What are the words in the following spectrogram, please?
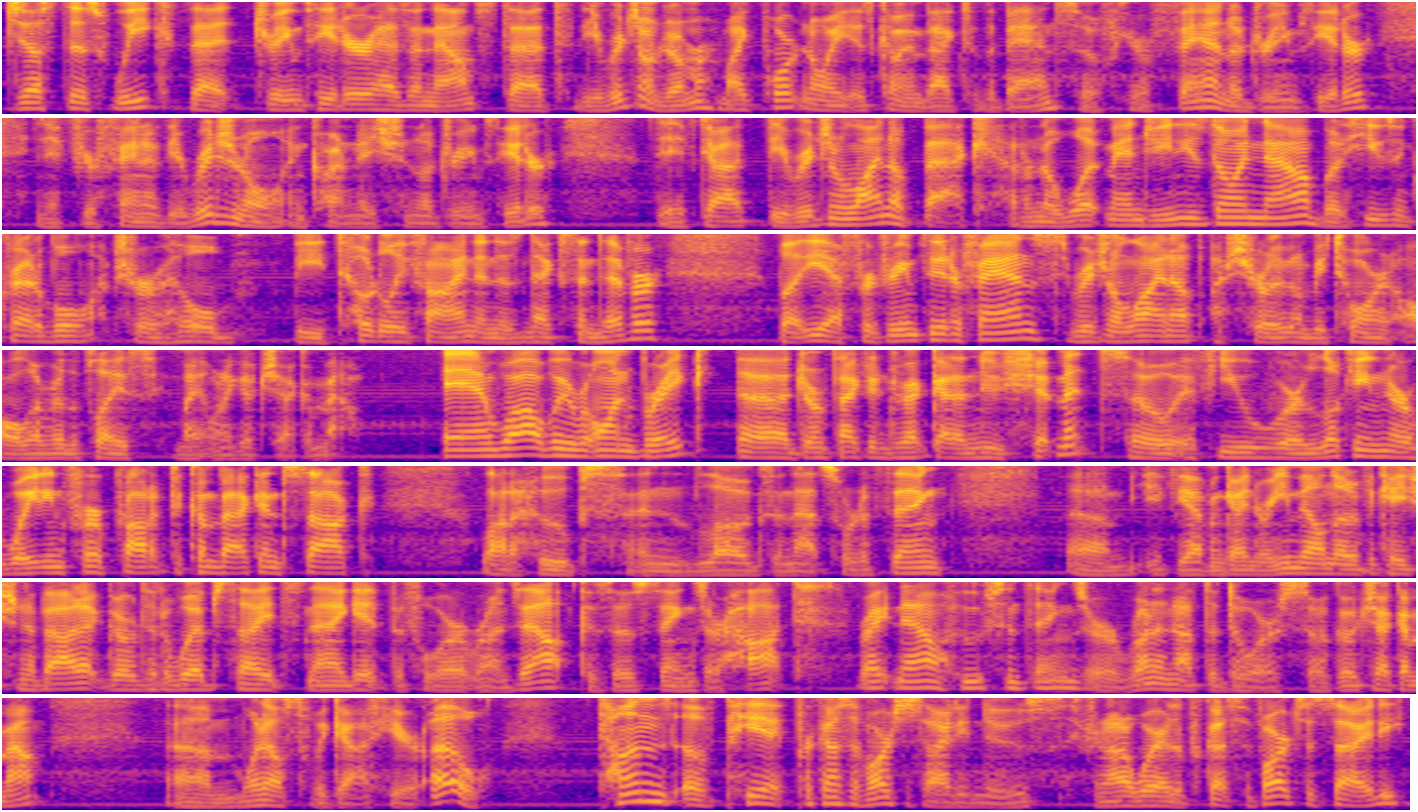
just this week that Dream Theater has announced that the original drummer, Mike Portnoy, is coming back to the band. So if you're a fan of Dream Theater, and if you're a fan of the original incarnation of Dream Theater, they've got the original lineup back. I don't know what Mangini's doing now, but he was incredible. I'm sure he'll be totally fine in his next endeavor. But yeah, for Dream Theater fans, original lineup, I'm sure they're going to be touring all over the place. You might want to go check them out. And while we were on break, uh, Drum Factory Direct got a new shipment. So if you were looking or waiting for a product to come back in stock, a lot of hoops and lugs and that sort of thing. Um, if you haven't gotten your email notification about it, go over to the website, snag it before it runs out because those things are hot right now. Hoops and things are running out the doors. So go check them out. Um, what else we got here? Oh, tons of P- Percussive Art Society news. If you're not aware of the Percussive Art Society,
